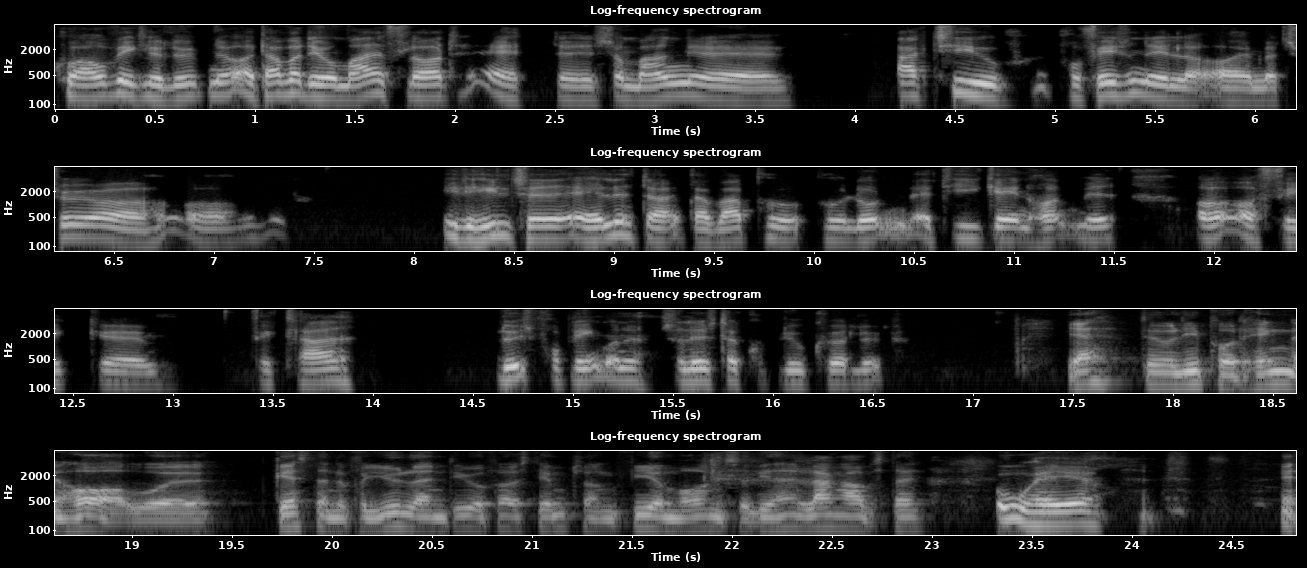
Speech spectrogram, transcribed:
kunne afvikle løbende. Og der var det jo meget flot, at øh, så mange øh, aktive professionelle og amatører og i det hele taget alle, der, der var på, på Lunden, at de gav en hånd med og, og fik, øh, fik klaret løst problemerne, således der kunne blive kørt løb. Ja, det var lige på et hængende hår, hvor øh, gæsterne fra Jylland, de var først hjemme klokken 4 om morgenen, så de havde en lang arbejdsdag. Uha, ja.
